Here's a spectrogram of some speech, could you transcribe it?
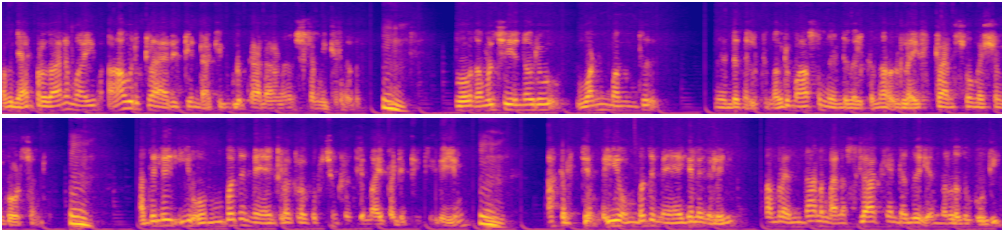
അപ്പൊ ഞാൻ പ്രധാനമായും ആ ഒരു ക്ലാരിറ്റി ഉണ്ടാക്കി കൊടുക്കാനാണ് ശ്രമിക്കുന്നത്. അപ്പോ നമ്മൾ ചെയ്യുന്ന ഒരു വൺ മന്ത് നീണ്ടു നിൽക്കുന്ന ഒരു മാസം നീണ്ടു നിൽക്കുന്ന ഒരു ലൈഫ് ട്രാൻസ്ഫോർമേഷൻ കോഴ്സ് ഉണ്ട്. അതിൽ ഈ ഒമ്പത് മേഖലകളെ കുറിച്ചും കൃത്യമായി പഠിപ്പിക്കുകയും ആ കൃത്യം ഈ ഒമ്പത് മേഖലകളിൽ നമ്മൾ എന്താണ് മനസ്സിലാക്കേണ്ടത് എന്നുള്ളത് കൂടി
